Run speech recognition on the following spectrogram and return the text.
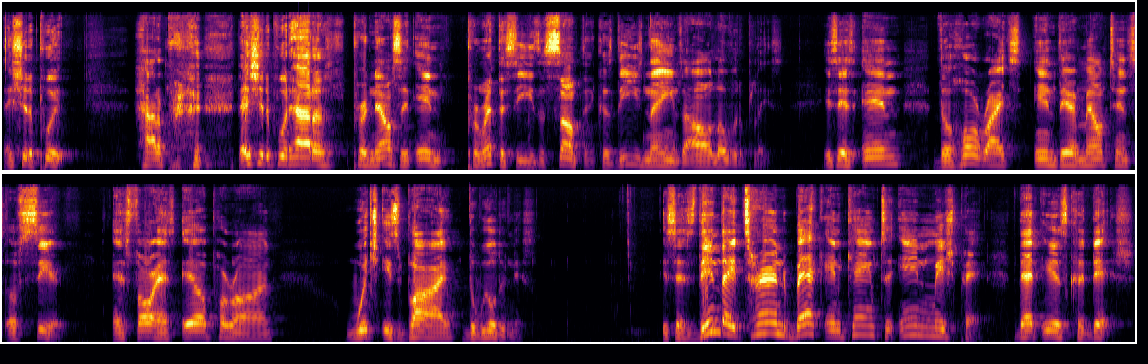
They should have put how to they should have put how to pronounce it in parentheses or something because these names are all over the place. It says in the Horites in their mountains of Seir, as far as El Paran, which is by the wilderness. It says, Then they turned back and came to En Mishpat, that is Kadesh,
